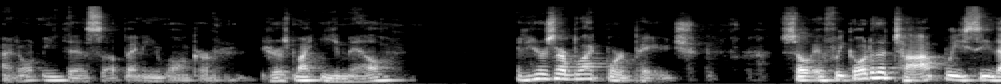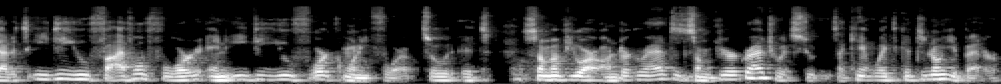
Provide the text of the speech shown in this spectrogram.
I don't need this up any longer. Here's my email and here's our Blackboard page. So if we go to the top, we see that it's EDU 504 and EDU 424. So it's some of you are undergrads and some of you are graduate students. I can't wait to get to know you better.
